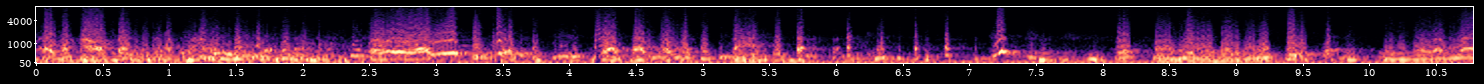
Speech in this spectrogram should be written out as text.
ไปมาเอาโอ้ยเกิดทำไปทุกสารโอ้ยไม่ได้เลยนี่เราแม่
